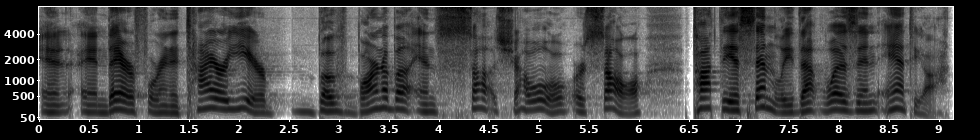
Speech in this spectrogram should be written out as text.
and, and there for an entire year, both Barnabas and Shaul or Saul taught the assembly that was in Antioch.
